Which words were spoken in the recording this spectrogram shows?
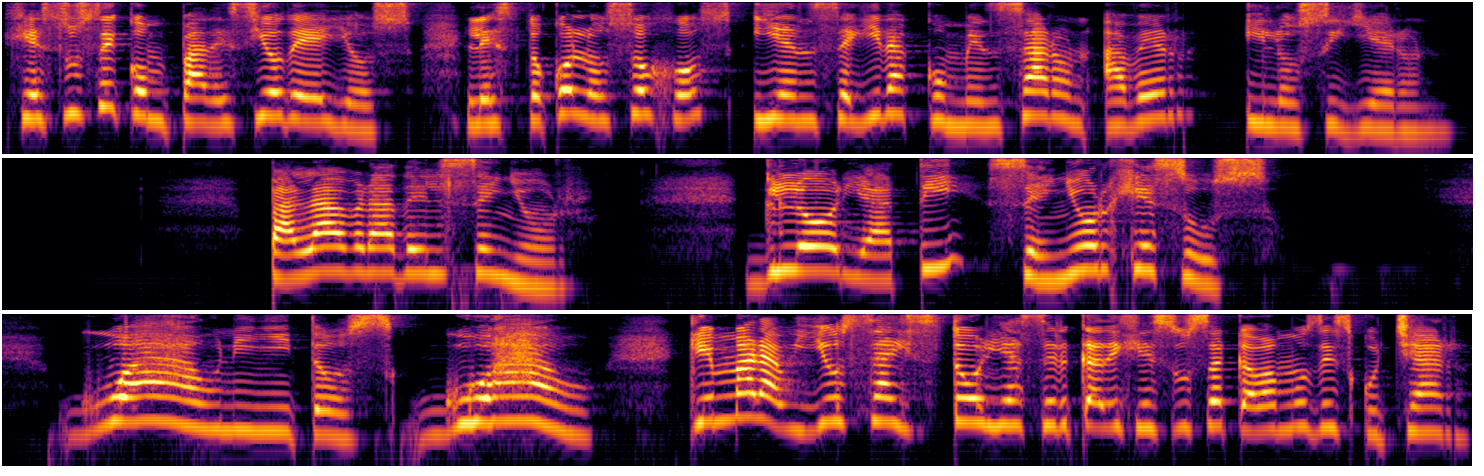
Jesús se compadeció de ellos, les tocó los ojos y enseguida comenzaron a ver y los siguieron. Palabra del Señor. Gloria a ti, Señor Jesús. ¡Guau, niñitos! ¡Guau! ¡Qué maravillosa historia acerca de Jesús acabamos de escuchar!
